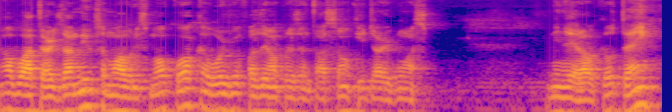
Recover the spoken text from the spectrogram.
Uma boa tarde amigos, sou Maurício Malcoca. Hoje vou fazer uma apresentação aqui de algumas mineral que eu tenho.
